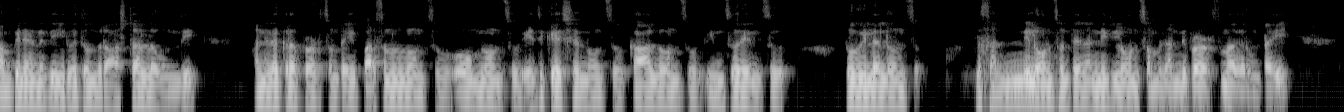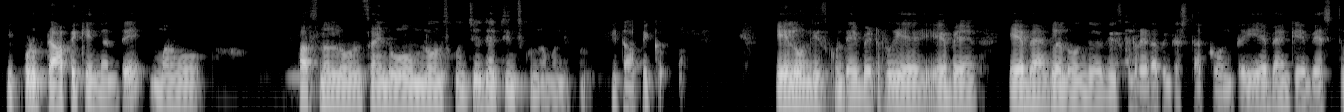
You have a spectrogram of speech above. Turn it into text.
కంపెనీ అనేది ఇరవై తొమ్మిది రాష్ట్రాల్లో ఉంది. అన్ని రకాల ప్రొడక్ట్స్ ఉంటాయి. Personal loans home loans education loans car loans insurance two wheeler loans plus అన్ని లోన్స్ ఉంటాయి. అన్ని లోన్స్ సంబంధించి అన్ని ప్రొడక్ట్స్ మా దగ్గర ఉంటాయి. ఇప్పుడు టాపిక్ ఏంటంటే మనము personal loans and home loans గురించి చర్చించుకున్నామండి ఇప్పుడు ఈ టాపిక్. ఏ లోన్ తీసుకుంటే ఏ బెటరు? ఏ ఏ బ్యా ఏ బ్యాంక్లో లోన్ తీసుకుంటే రేట్ ఆఫ్ ఇంట్రెస్ట్ తక్కువ ఉంటాయి? ఏ బ్యాంక్ ఏ బెస్ట్?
